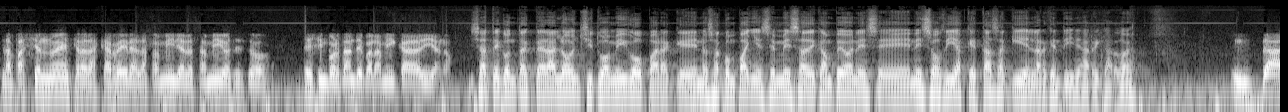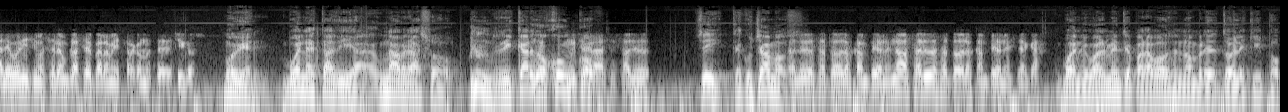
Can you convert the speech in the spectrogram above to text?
la pasión nuestra, las carreras, la familia, los amigos, eso es importante para mí cada día, ¿no? Ya te contactará Lonchi, tu amigo, para que nos acompañes en Mesa de Campeones eh, en esos días que estás aquí en la Argentina, Ricardo. ¿eh? Dale, buenísimo, será un placer para mí estar con ustedes, chicos. Muy bien, buena estadía, un abrazo. Ricardo Junco. Muchas gracias, saludos. Sí, te escuchamos. Saludos a todos los campeones. No, saludos a todos los campeones de acá. Bueno, igualmente para vos en nombre de todo el equipo.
